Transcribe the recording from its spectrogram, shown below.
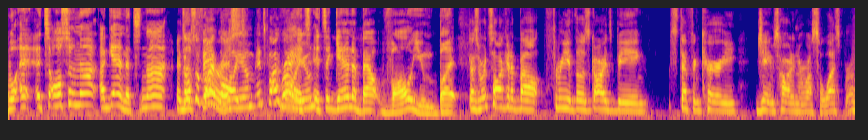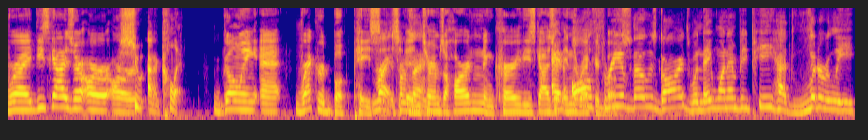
well, it's also not again. It's not. It's also by volume. It's by right. It's, volume. it's again about volume, but Because we're talking about three of those guards being Stephen Curry, James Harden, and Russell Westbrook. right. These guys are are, are Shoot at a clip. going at record book paces Right, in saying. terms of Harden and Curry. These guys are in the record. Books. All three books. of those guards, when they won MVP, had literally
